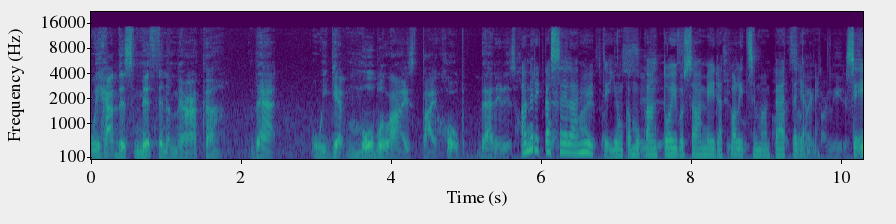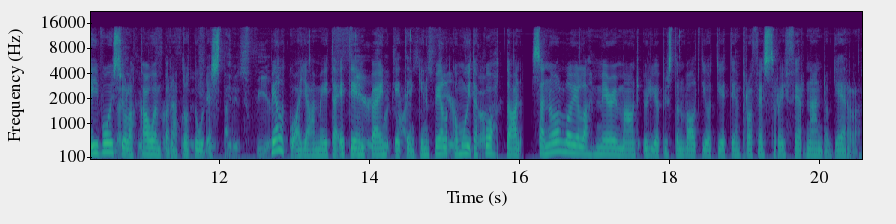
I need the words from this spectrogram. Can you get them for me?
we have this myth in America that we get mobilized by hope. That it is hope Amerikassa that elää myytti, jonka mukaan toivo saa meidät valitsemaan uh, päättäjämme. Se ei voisi olla kauempana further from the totuudesta. Pelko ajaa meitä eteenpäin, etenkin pelko Fear of muita kohtaan, sanoo Loyola Marymount-yliopiston valtiotieteen professori Fernando Guerra.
